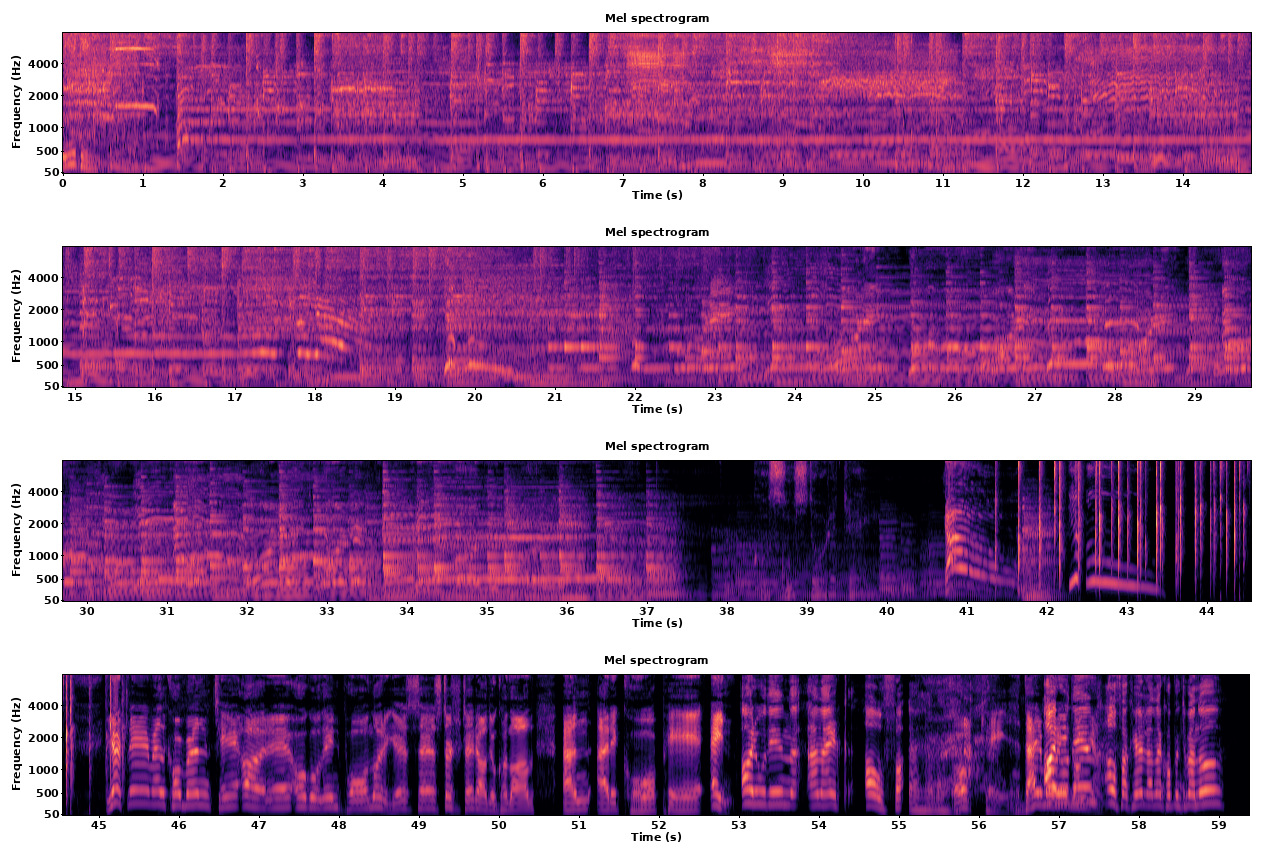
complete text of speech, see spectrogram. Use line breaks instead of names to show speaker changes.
Odin.
Velkommen til Are og Godin på Norges eh, største radiokanal, NRK P1.
Are Odin, NRK Alfa eh,
OK, der var vi i gang igjen.
alfakrøll, nrk.no.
